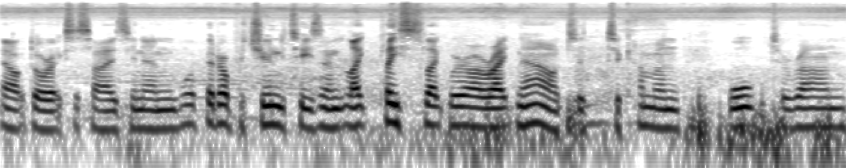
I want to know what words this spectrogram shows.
outdoor exercising and what better opportunities and like places like we are right now to, to come and walk, to run.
